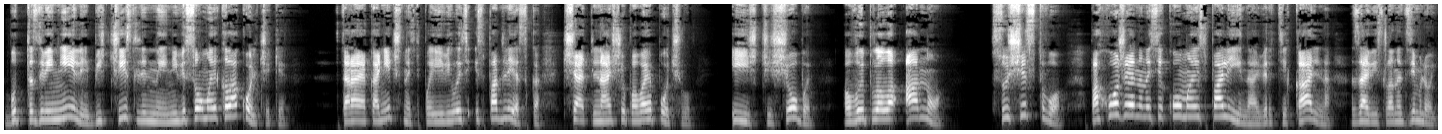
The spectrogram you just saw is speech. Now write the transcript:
будто звенели бесчисленные невесомые колокольчики. Вторая конечность появилась из-под леска, тщательно ощупывая почву. И из чащобы выплыло оно. Существо, похожее на насекомое исполина, вертикально зависло над землей.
